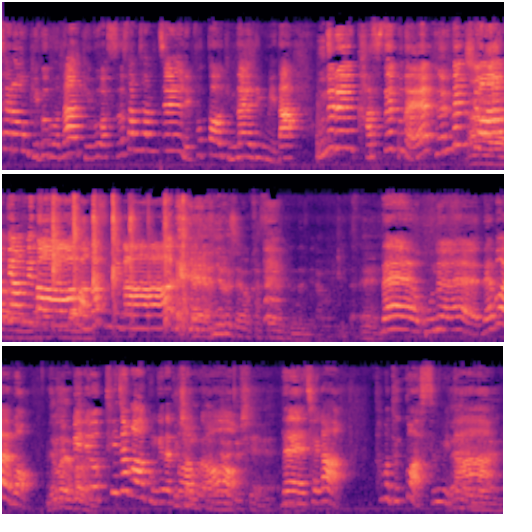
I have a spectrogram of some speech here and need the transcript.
새로운 기부 문화 기부박스 337 리포터 김나연입니다. 오늘은 갓세븐의 뱀뱀씨와 아, 함께합니다. 반갑습니다. 반갑습니다. 네. 네, 안녕하세요. 가스연 변론이라고 합니다. 네. 네, 오늘 네버에버 네버에버. 뮤직비디오 티저가 그쵸, 공개됐더라고요. 밤 12시에. 네, 제가 한번 듣고 왔습니다. 네, 네.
